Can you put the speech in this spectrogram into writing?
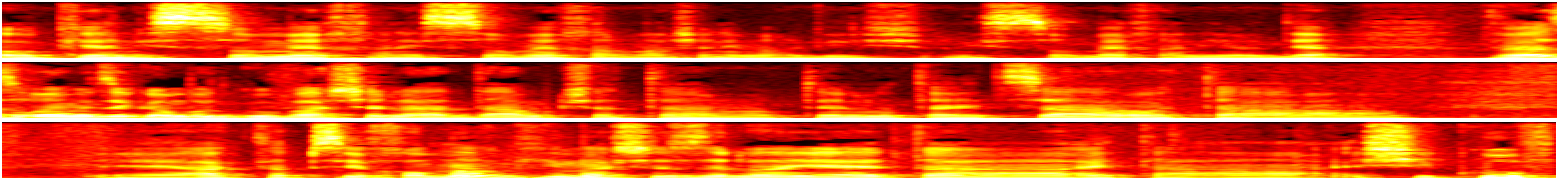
אוקיי, אני סומך, אני סומך על מה שאני מרגיש, אני סומך, אני יודע. ואז רואים את זה גם בתגובה של האדם, כשאתה נותן לו את העצה או את האקט הפסיכומגי, מה שזה לא יהיה, את השיקוף,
